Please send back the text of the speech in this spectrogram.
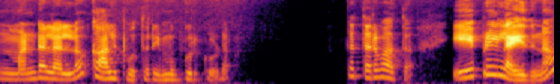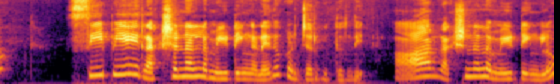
మండలాల్లో కాలిపోతారు ఈ ముగ్గురు కూడా. ఇక తర్వాత ఏప్రిల్ ఐదున సిపిఐ రక్షణల మీటింగ్ అనేది ఒకటి జరుగుతుంది. ఆ రక్షణల మీటింగ్లో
